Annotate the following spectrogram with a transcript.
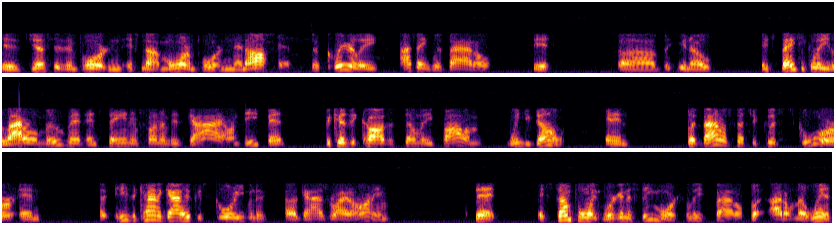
is just as important, if not more important, than offense. So clearly, I think with battle, it's uh, you know, it's basically lateral movement and staying in front of his guy on defense because it causes so many problems when you don't. And but Battle's such a good scorer, and uh, he's the kind of guy who could score even uh, guys right on him. That at some point we're going to see more Khalif Battle, but I don't know when.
